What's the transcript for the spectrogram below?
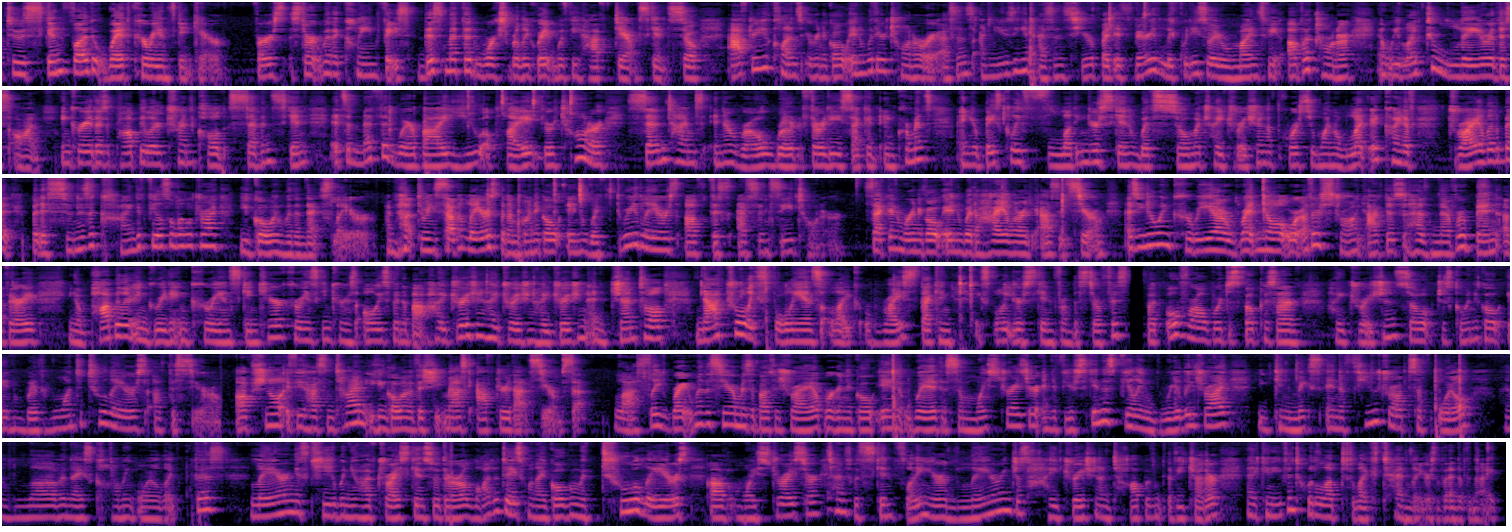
to Skin Flood with Korean Skincare. First, start with a clean face. This method works really great if you have damp skin. So after you cleanse, you're gonna go in with your toner or essence. I'm using an essence here, but it's very liquidy, so it reminds me of a toner, and we like to layer this on. In Korea, there's a popular trend called seven skin. It's a method whereby you apply your toner seven times in a row with 30 second increments, and you're basically flooding your skin with so much hydration. Of course, you wanna let it kind of dry a little bit, but as soon as it kind of feels a little dry, you go in with the next layer. I'm not doing seven layers, but I'm going to go in with three layers of this Essence toner. Second, we're going to go in with a hyaluronic acid serum. As you know, in Korea, retinol or other strong actives has never been a very, you know, popular ingredient in Korean skincare. Korean skincare has always been about hydration, hydration, hydration, and gentle, natural exfoliants like rice that can exfoliate your skin from the surface. But overall, we're just focused on hydration. So just going to go in with one to two layers of the serum. Optional, if you have some time, you can go in with a sheet mask after that serum step. Lastly, right when the serum is about to dry up, we're going to go in with some moisturizer. And if your skin is feeling really dry, you can mix in a few drops of oil. I love a nice calming oil like this. Layering is key when you have dry skin. So there are a lot of days when I go in with two layers of moisturizer. Sometimes with skin flooding, you're layering just hydration on top of, of each other. And it can even total up to like 10 layers at the end of the night.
